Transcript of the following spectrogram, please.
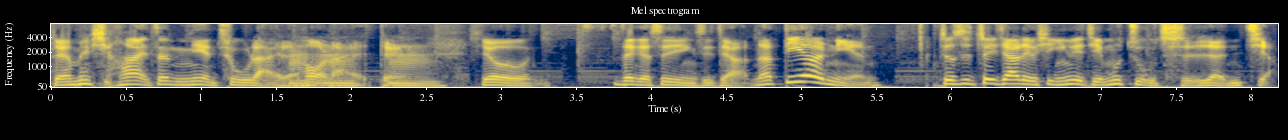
对，没想到也真的念出来了。后来，对，就这个事情是这样。那第二年就是最佳流行音乐节目主持人奖，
